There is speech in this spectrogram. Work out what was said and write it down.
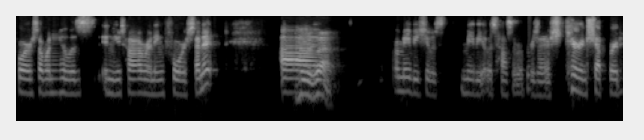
for someone who was in Utah running for Senate. Uh, who was that? Or maybe she was. Maybe it was House of Representatives Karen Shepherd.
